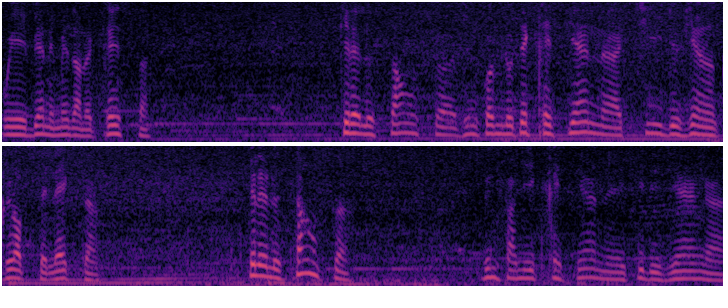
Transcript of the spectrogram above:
Oui, bien aimé dans le Christ, quel est le sens d'une communauté chrétienne qui devient un club select? Quel est le sens d'une famille chrétienne qui devient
